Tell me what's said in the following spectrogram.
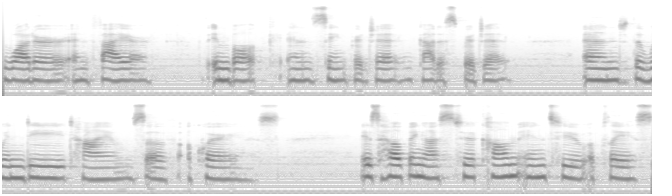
water and fire, Imbolc and Saint Bridget, Goddess Bridget, and the windy times of Aquarius, is helping us to come into a place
